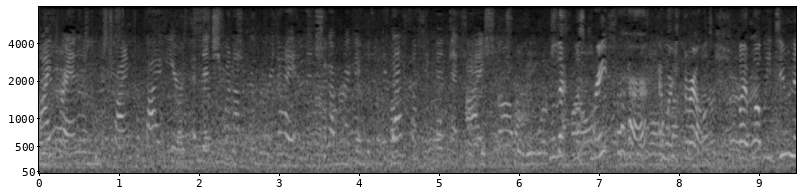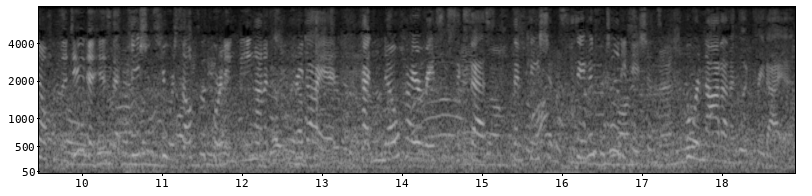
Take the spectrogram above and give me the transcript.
my friend who was trying for five years and then she went on a gluten-free diet and then she got pregnant, is that something then that I should try? Well, that was great for her, and we're thrilled. But what we do know from the data is that patients who were self-reporting being on a gluten-free diet had no higher rates of success than patients, same infertility patients, who were not on a gluten-free diet.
